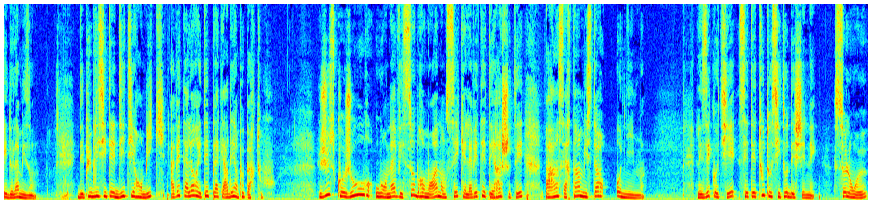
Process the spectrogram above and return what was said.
et de la maison. Des publicités dithyrambiques avaient alors été placardées un peu partout jusqu'au jour où on avait sobrement annoncé qu'elle avait été rachetée par un certain Mr. Onim. Les écotiers s'étaient tout aussitôt déchaînés. Selon eux,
